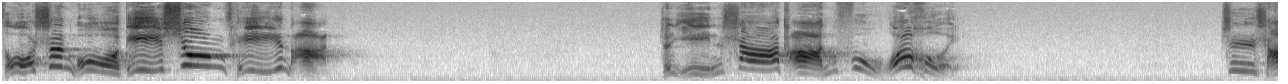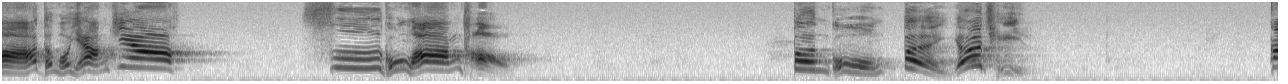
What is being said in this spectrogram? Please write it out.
所生我弟兄妻难，只因沙滩赴会，只杀得我杨家死公亡逃，本宫悲情，改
